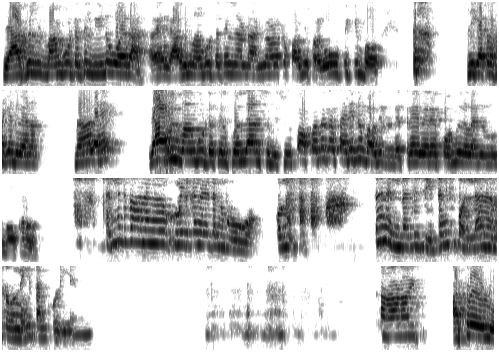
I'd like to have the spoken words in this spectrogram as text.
രാഹുൽ മാങ്കൂട്ടത്തിൽ വീണുപോയതാണ്. അതായത് രാഹുൽ മാങ്കൂട്ടത്തിൽ നിന്നാണ് അങ്ങനെയൊക്കെ പറഞ്ഞ് പ്രകോപിപ്പിക്കുമ്പോ എനിക്ക് എത്ര സെക്കൻഡ് വേണം? നാളെ രാഹുൽ മാങ്കൂട്ടത്തിൽ കൊല്ലാൻ ശ്രമിച്ചു. ഇപ്പൊ അപ്പൊ തന്നെ സരിനും പറഞ്ഞിട്ടുണ്ട് എത്രയും പേരെ കൊന്നു കളഞ്ഞൊന്നും നോക്കണോ? എന്താ ചേച്ചി തനിക്ക് കൊല്ലാനാണ് താൻ അത്രേ ഉള്ളൂ.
